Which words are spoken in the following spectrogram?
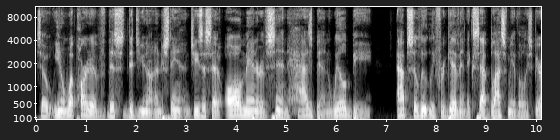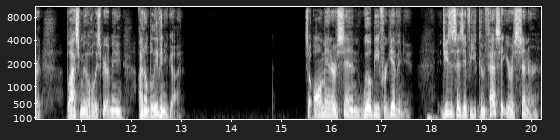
So, you know, what part of this did you not understand? Jesus said, All manner of sin has been, will be absolutely forgiven, except blasphemy of the Holy Spirit. Blasphemy of the Holy Spirit, meaning, I don't believe in you, God. So, all manner of sin will be forgiven you. Jesus says, if you confess that you're a sinner,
